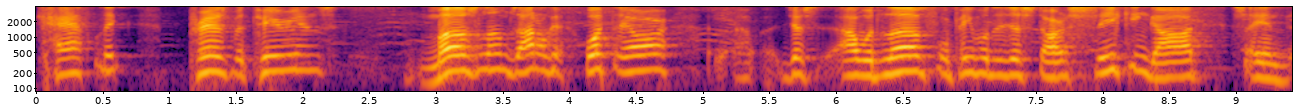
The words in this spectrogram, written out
Catholic, Presbyterians, Muslims, I don't care what they are, just I would love for people to just start seeking God, saying,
